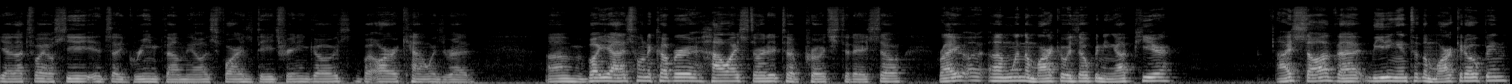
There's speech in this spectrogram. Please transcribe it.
yeah, that's why you'll see it's a green thumbnail as far as day trading goes, but our account was red. Um, but yeah, I just want to cover how I started to approach today. So right uh, um, when the market was opening up here, I saw that leading into the market open,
